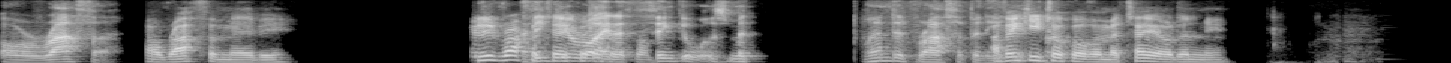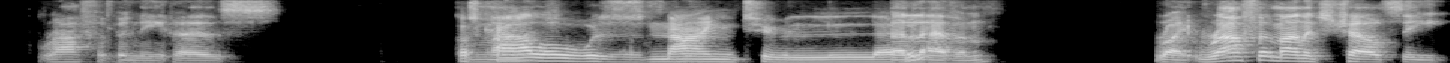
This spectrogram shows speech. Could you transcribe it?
or Rafa. or Rafa maybe. Who did Rafa I think you're right. I from? think it was. When did Rafa Benitez? I think he took over Matteo, didn't he? Rafa Benitez Because Carlo was nine to eleven. 11. Right. Rafa managed Chelsea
